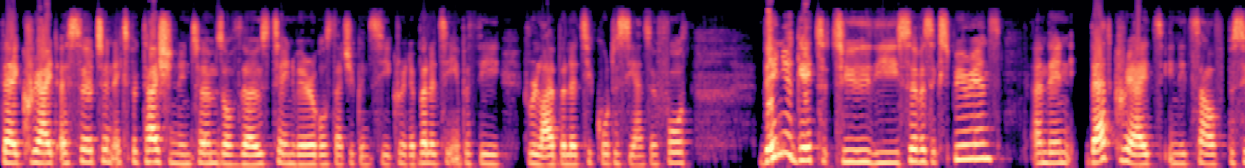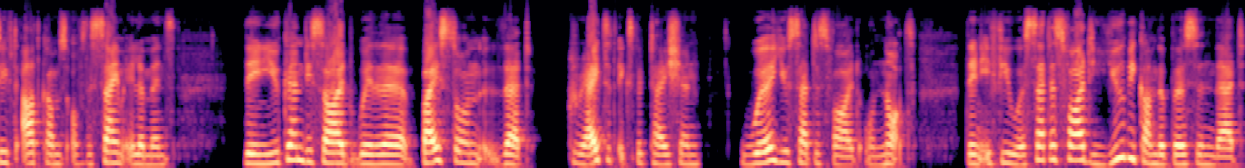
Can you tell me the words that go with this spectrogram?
they create a certain expectation in terms of those 10 variables that you can see credibility, empathy, reliability, courtesy, and so forth. Then you get to the service experience and then that creates in itself perceived outcomes of the same elements, then you can decide whether, based on that created expectation, were you satisfied or not. Then, if you were satisfied, you become the person that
